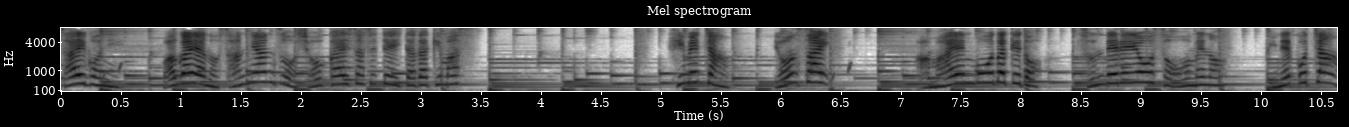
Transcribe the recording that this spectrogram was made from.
最後に我が家のサンニャンズを紹介させていただきます。姫ちゃん4歳甘えん坊だけどツンデレ要素多めのミネポちゃん。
